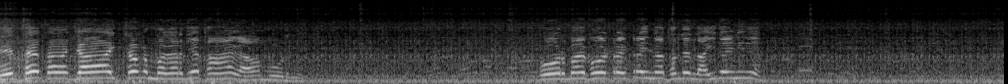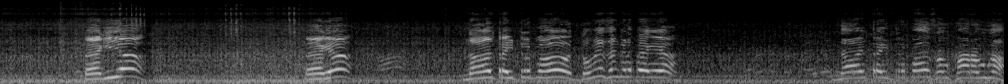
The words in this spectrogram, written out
ਇੱਥੇ ਤਾਂ ਜਾ ਇੱਥੋਂ ਕਿ ਮਗਰ ਜੇ ਥਾਂ ਹੈਗਾ ਵਾ ਮੋੜ ਨੂੰ। 4x4 ਟਰੈਕਟਰ ਇੰਨਾ ਥੱਲੇ ਲਾਈਦਾ ਹੀ ਨਹੀਂ ਤੇ ਪੈ ਗਈ ਆ? ਪੈ ਗਿਆ? ਨਾਲ ਟਰੈਕਟਰ ਪਾਓ, ਦੋਵੇਂ ਸੰਗਲ ਪੈ ਗਿਆ ਨਾਲ ਟਰੈਕਟਰ ਪਾਓ, ਸੌਖਾ ਰਹੂਗਾ।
